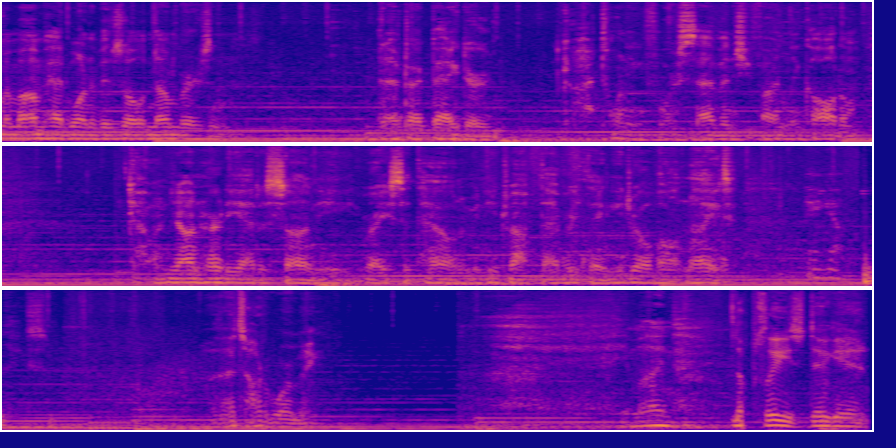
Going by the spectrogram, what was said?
my mom had one of his old numbers, and, and after I begged her, God, 24-7, she finally called him. God, when John heard he had a son, he raced to town. I mean, he dropped everything. He drove all night. There you go. Thanks. Well, that's heartwarming. You mind? No, please dig in.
